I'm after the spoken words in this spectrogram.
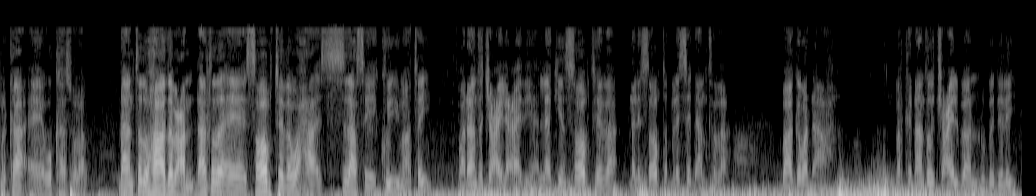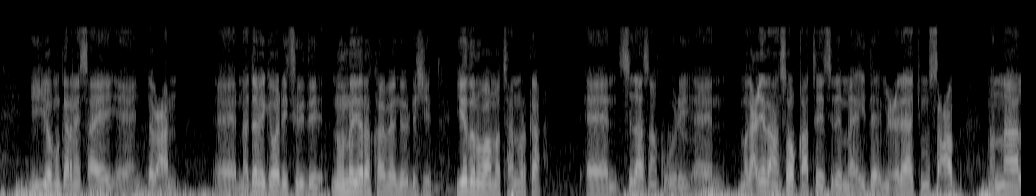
Marka wakaas walaal. Dhaantadu haa dabcan dhaantada sababteeda waxaa sidaasay ku imaatay waa dhaanta jacayl caadiya. Laakiin sababteeda dhali sababta dhalisay dhaantada baa gabadha ah. Marka dhaantadu jacayl baan u bedelay iyo ma garanaysaa dabcan maadaamay gabadhay tiri dee nuuno yaro kale maad noo dhesheed iyaduna waa mataan marka sidaasaan ku idhi magacyada aan soo qaatay sida maa'ide micraaj muscab manaal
